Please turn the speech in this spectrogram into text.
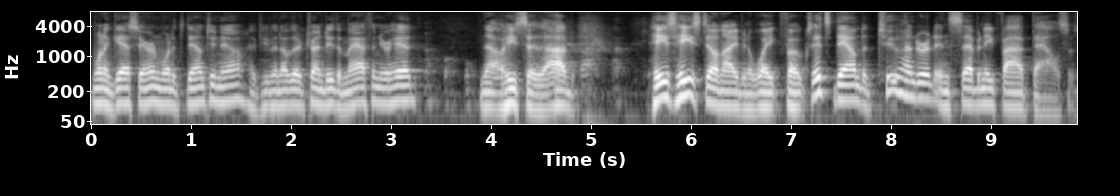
Want to guess, Aaron, what it's down to now? Have you been over there trying to do the math in your head? No, he says I he's he's still not even awake, folks. It's down to 275,000.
